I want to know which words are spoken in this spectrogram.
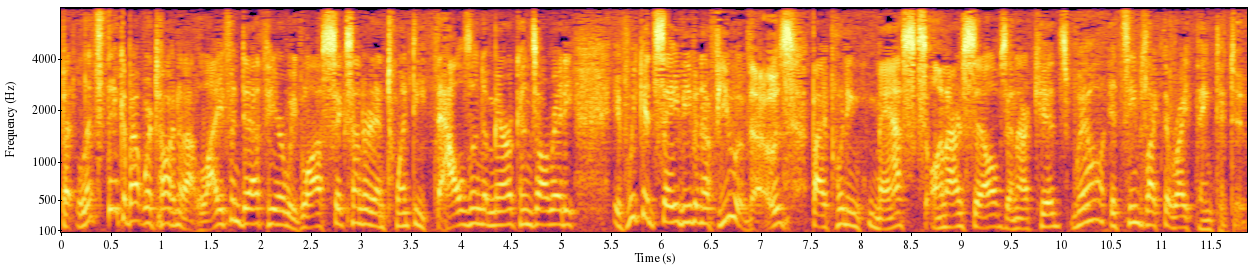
but let's think about we're talking about life and death here. We've lost 620,000 Americans already. If we could save even a few of those by putting masks on ourselves and our kids, well, it seems like the right thing to do.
